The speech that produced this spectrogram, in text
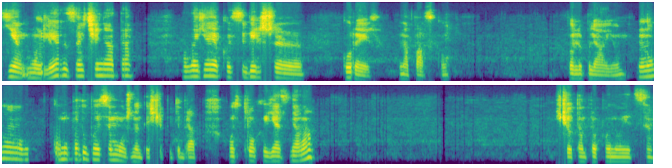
Є милі зайченята, але я якось більше курей на Пасху полюбляю. Ну, кому подобається, можна дещо підібрати. Ось трохи я зняла. Що там пропонується?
